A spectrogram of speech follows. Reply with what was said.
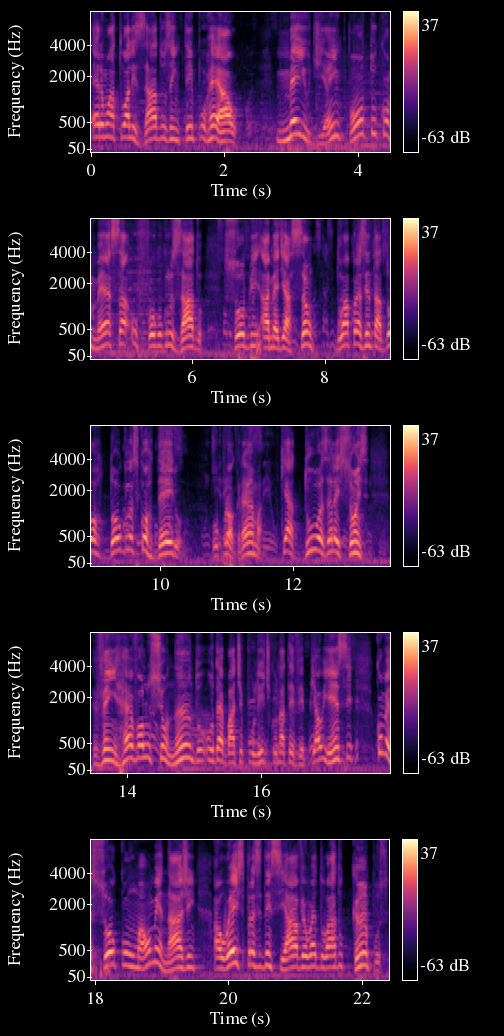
eram atualizados em tempo real. Meio-dia em ponto começa o Fogo Cruzado, sob a mediação do apresentador Douglas Cordeiro. O programa, que há duas eleições vem revolucionando o debate político na TV piauiense, começou com uma homenagem ao ex-presidenciável Eduardo Campos,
